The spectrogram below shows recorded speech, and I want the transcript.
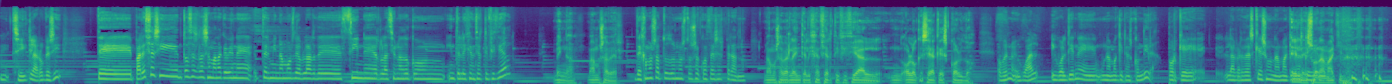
Mm, sí, claro que sí. ¿Te parece si entonces la semana que viene terminamos de hablar de cine relacionado con inteligencia artificial? Venga, vamos a ver. Dejamos a todos nuestros secuaces esperando. Vamos a ver la inteligencia artificial o lo que sea que es Coldo. bueno, igual, igual tiene una máquina escondida, porque la verdad es que es una máquina. Él es una máquina.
